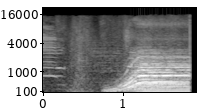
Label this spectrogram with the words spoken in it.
boat!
